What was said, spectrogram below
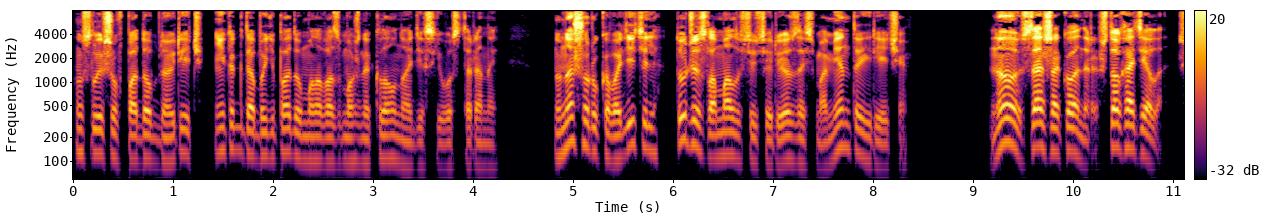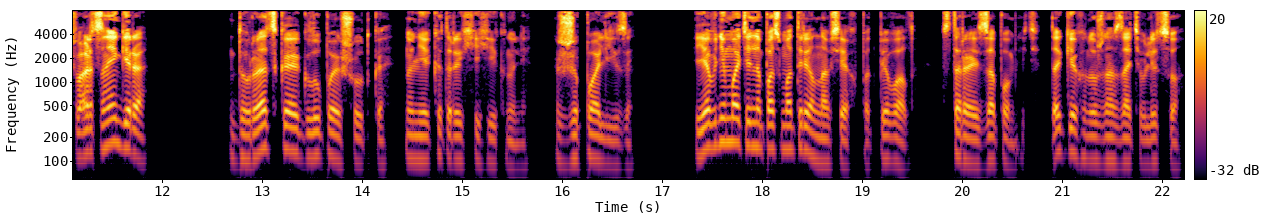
услышав подобную речь, никогда бы не подумал о возможной клоунаде с его стороны. Но наш руководитель тут же сломал всю серьезность момента и речи. «Ну, Саша Коннор, что хотела? Шварценеггера?» Дурацкая глупая шутка, но некоторые хихикнули. Жаполизы. Я внимательно посмотрел на всех, подпевал, стараясь запомнить. Таких нужно знать в лицо.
